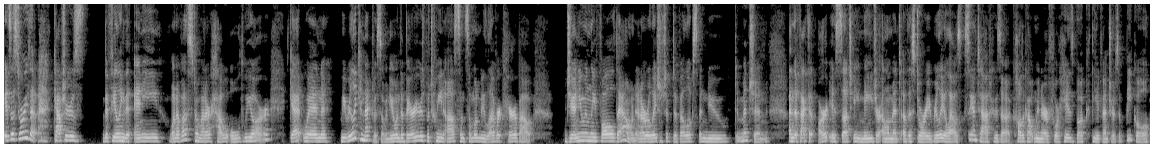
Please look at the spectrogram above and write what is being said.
It's a story that captures the feeling that any one of us, no matter how old we are, get when we really connect with someone, you know, and the barriers between us and someone we love or care about genuinely fall down and our relationship develops a new dimension. And the fact that art is such a major element of the story really allows Santat, who's a Caldecott winner for his book, The Adventures of Beekle,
